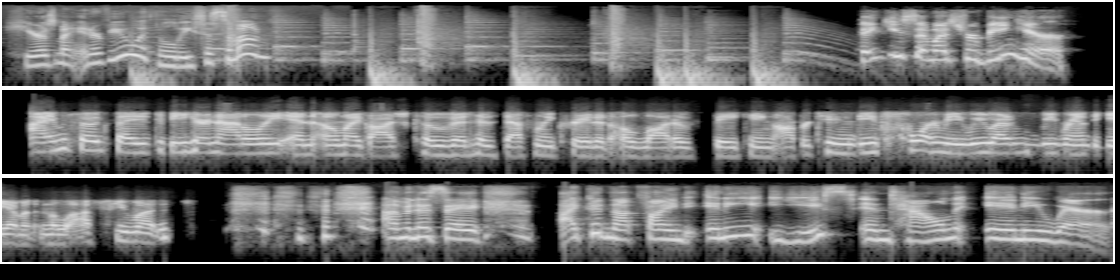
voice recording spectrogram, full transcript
here's my interview with Lisa Simone. Thank you so much for being here. I'm so excited to be here, Natalie. And oh my gosh, COVID has definitely created a lot of baking opportunities for me. We went, we ran the gamut in the last few months. I'm going to say I could not find any yeast in town anywhere.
